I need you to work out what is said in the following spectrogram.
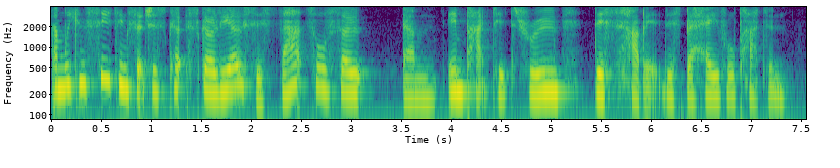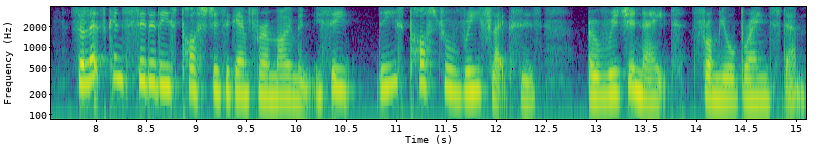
And we can see things such as scoliosis, that's also um, impacted through this habit, this behavioral pattern. So let's consider these postures again for a moment. You see, these postural reflexes originate from your brainstem.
